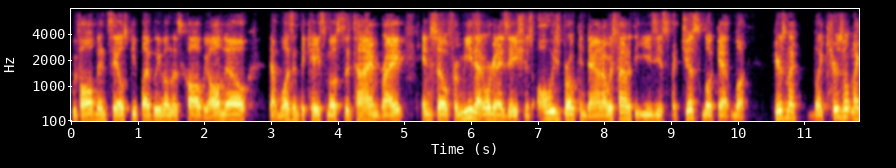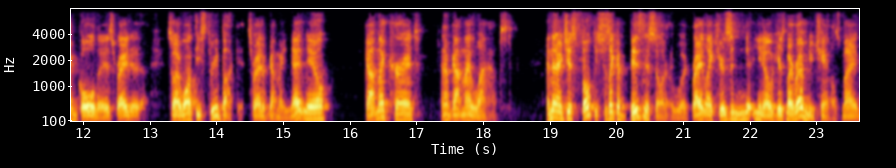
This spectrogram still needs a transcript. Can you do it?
We've all been salespeople, I believe, on this call. We all know that wasn't the case most of the time, right? And so for me, that organization is always broken down. I always found it the easiest if I just look at, look, here's my, like, here's what my goal is, right? So I want these three buckets, right? I've got my net new, got my current, and I've got my lapsed. And then I just focus, just like a business owner would, right? Like here's a, you know, here's my revenue channels, my,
